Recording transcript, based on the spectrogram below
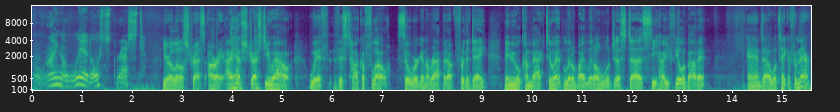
Oh, I'm a little stressed. You're a little stressed. All right, I have stressed you out with this talk of flow. So we're going to wrap it up for the day. Maybe we'll come back to it little by little. We'll just uh, see how you feel about it, and uh, we'll take it from there.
